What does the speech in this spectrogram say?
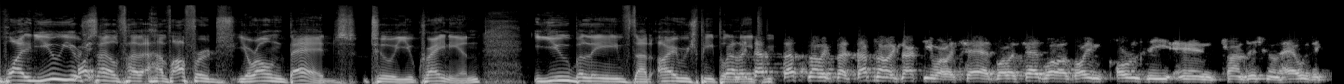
while you yourself ha- have offered your own beds to a Ukrainian, you believe that Irish people Well, need like to that's, that's not exa- that's not exactly what I said. What I said was I'm currently in transitional housing,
